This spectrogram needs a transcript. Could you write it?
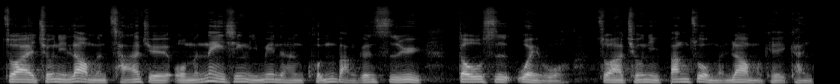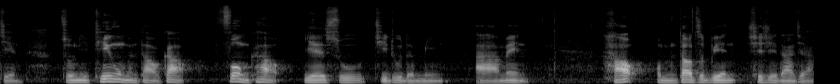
主啊，求你让我们察觉我们内心里面的很捆绑跟私欲，都是为我。主啊，求你帮助我们，让我们可以看见。主，你听我们祷告，奉靠耶稣基督的名，阿门。好，我们到这边，谢谢大家。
